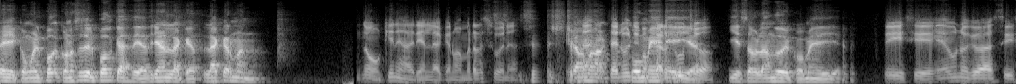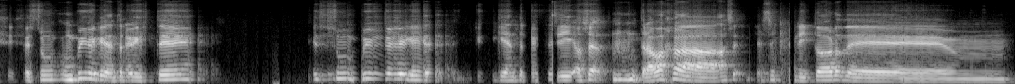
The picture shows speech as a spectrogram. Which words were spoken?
eh, como el, ¿Conoces el podcast de Adrián Lacker- Lackerman? No, ¿quién es Adrián Lackerman? Me resuena. Se llama está Últimos Comedia. Cartuchos? Y es hablando de comedia. Sí, sí, es uno que va, sí, sí, sí. Es un, un pibe que entrevisté. Es un pibe que, que- que entrevisté. Sí, o sea, trabaja. hace- es escritor de. mm,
